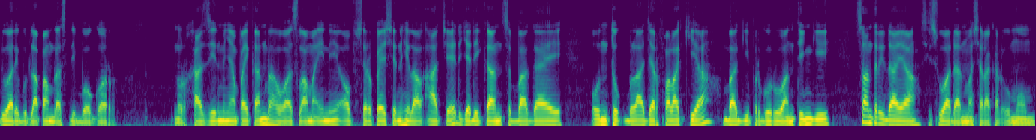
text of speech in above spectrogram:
2018 di Bogor. Nur Khazin menyampaikan bahwa selama ini observation hilal Aceh dijadikan sebagai untuk belajar falakiyah bagi perguruan tinggi, santri daya, siswa dan masyarakat umum.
